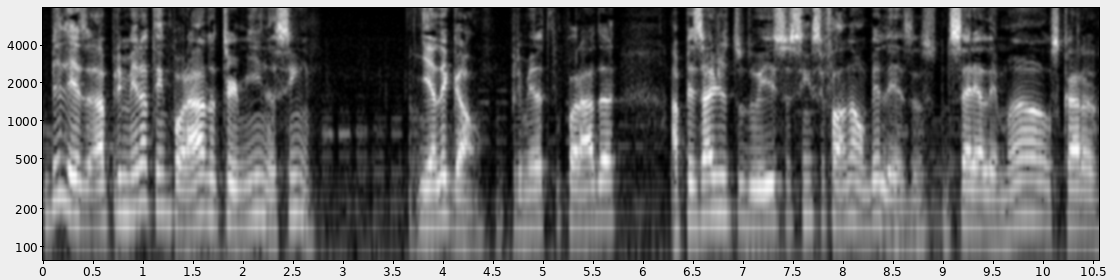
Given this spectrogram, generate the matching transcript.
beleza, a primeira temporada termina assim, e é legal. A primeira temporada, apesar de tudo isso, assim, você fala, não, beleza, série alemã, os caras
